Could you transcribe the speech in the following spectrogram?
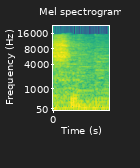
Listen.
